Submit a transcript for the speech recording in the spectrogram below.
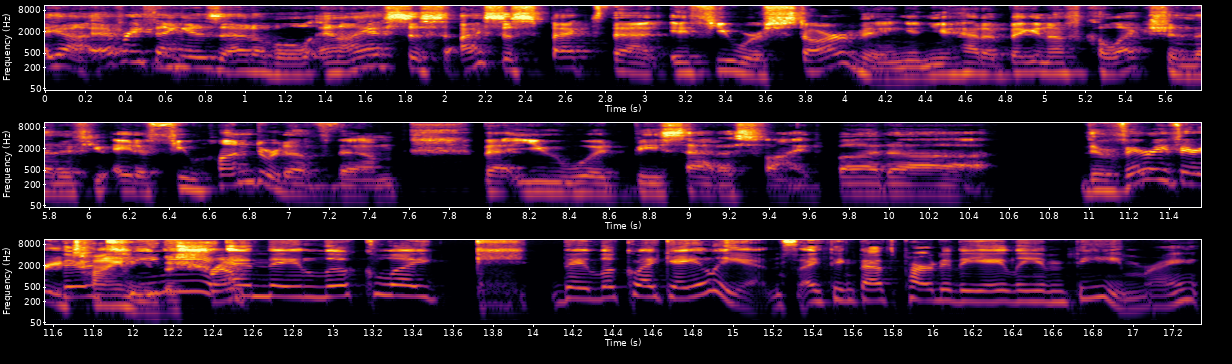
yeah everything is edible and i sus- i suspect that if you were starving and you had a big enough collection that if you ate a few hundred of them that you would be satisfied but uh they're very very They're tiny teeny the shrimp and they look like they look like aliens. I think that's part of the alien theme, right?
